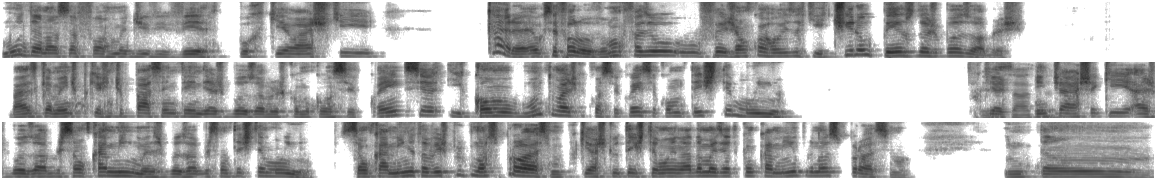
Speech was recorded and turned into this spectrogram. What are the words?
muda a nossa forma de viver? Porque eu acho que, cara, é o que você falou, vamos fazer o feijão com arroz aqui. Tira o peso das boas obras. Basicamente porque a gente passa a entender as boas obras como consequência e como, muito mais que consequência, como testemunho. Porque Exato. a gente acha que as boas obras são caminho, mas as boas obras são testemunho. São caminho, talvez, para o nosso próximo, porque acho que o testemunho nada mais é do que um caminho para o nosso próximo. Então,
